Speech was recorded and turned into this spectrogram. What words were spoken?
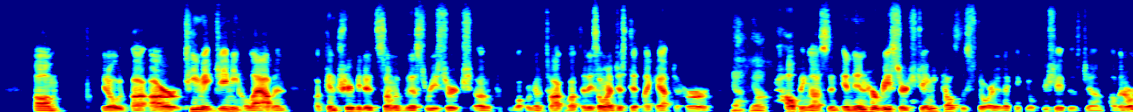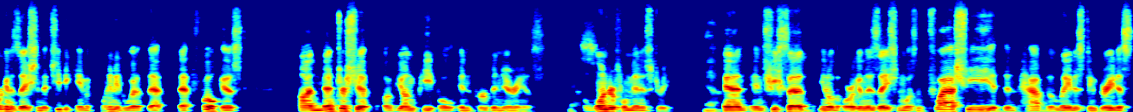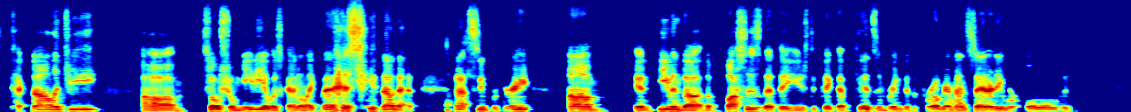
Um, you know, uh, our teammate Jamie Halavin uh, contributed some of this research of what we're going to talk about today. So I want to just tip my cap to her. Yeah, yeah. helping us. And, and in her research, Jamie tells the story, and I think you'll appreciate this, Jim, of an organization that she became acquainted with that that focused on mentorship of young people in urban areas. Yes. A wonderful ministry. Yeah. And and she said, you know, the organization wasn't flashy. It didn't have the latest and greatest technology. Um, social media was kind of like this, you know, not not super great. Um, and even the the buses that they used to pick up kids and bring to the program on Saturday were old and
